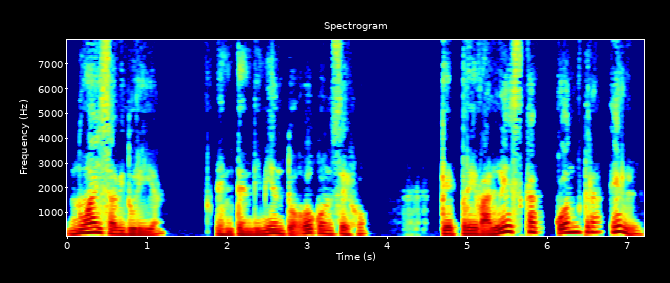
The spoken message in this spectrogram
No hay sabiduría entendimiento o consejo que prevalezca contra él.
